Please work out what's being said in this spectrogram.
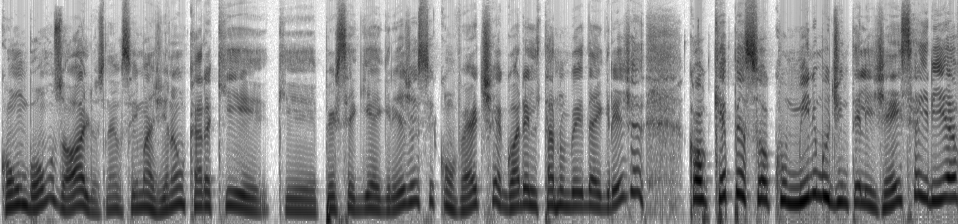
com bons olhos, né? Você imagina um cara que, que perseguia a igreja e se converte e agora ele está no meio da igreja. Qualquer pessoa com mínimo de inteligência iria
